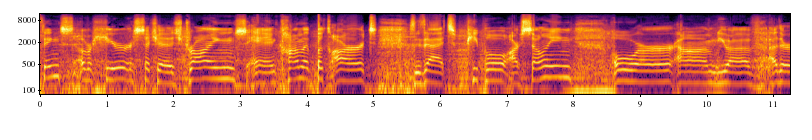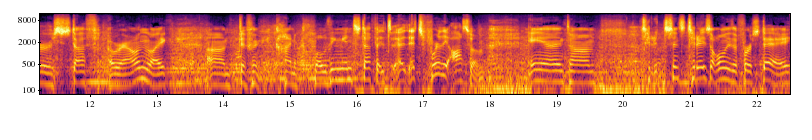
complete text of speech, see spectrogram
things over here such as drawings and comic book art that people are selling or um, you have other stuff around like um, different kind of clothing and stuff. It's it's really awesome. And um, since today's only the first day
